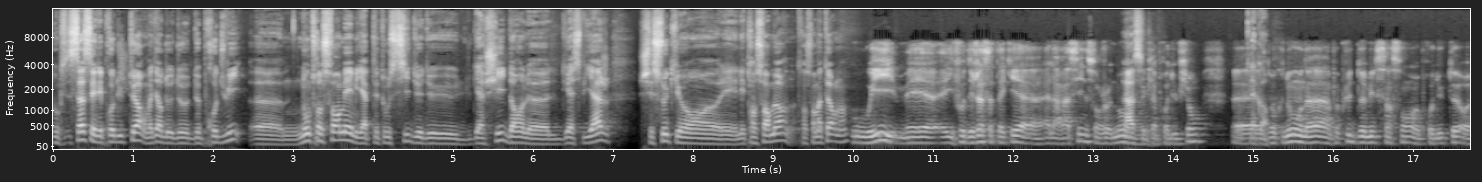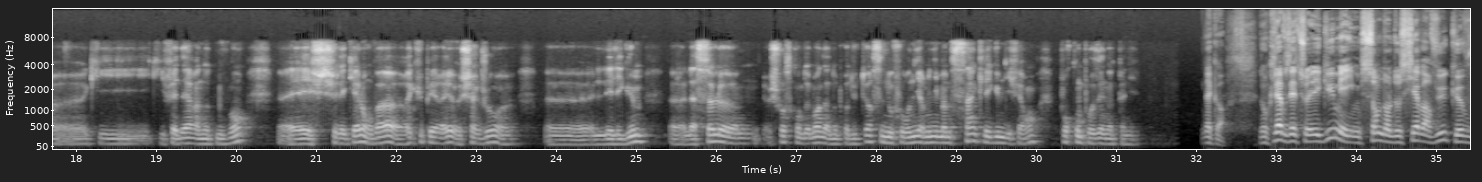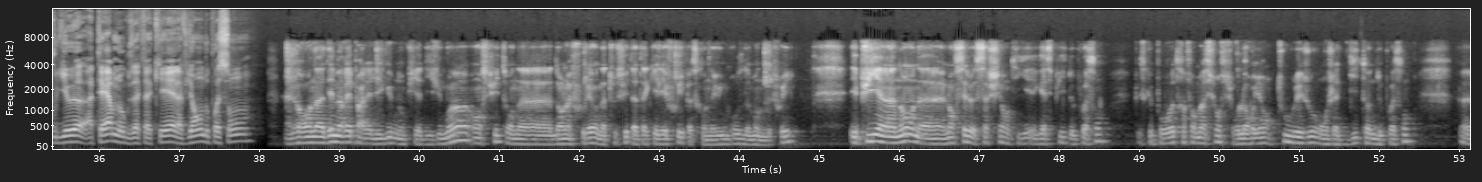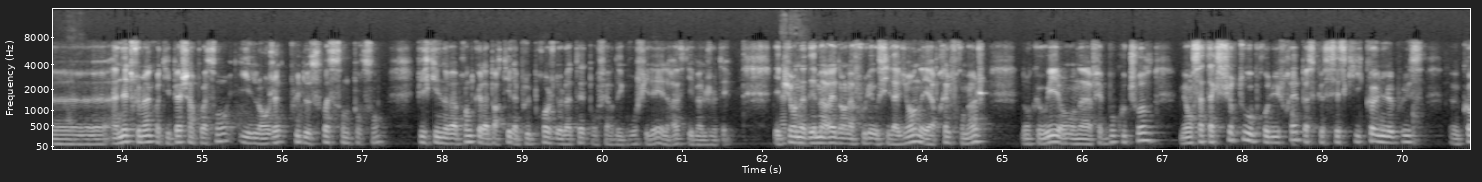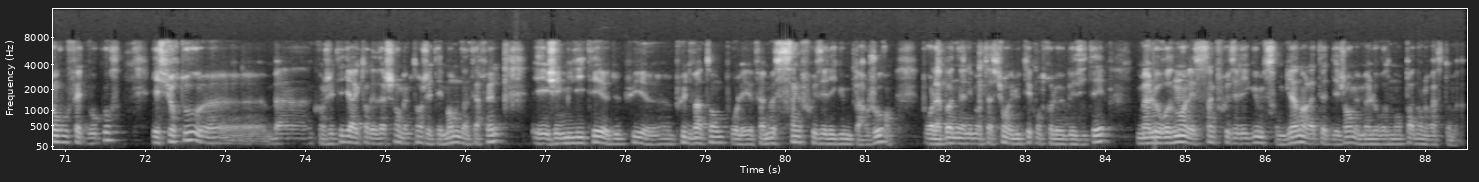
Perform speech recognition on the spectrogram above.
Donc ça, c'est les producteurs, on va dire, de, produits euh, non transformés, mais il y a peut-être aussi du, gâchis dans le gaspillage chez ceux qui ont euh, les, transformeurs, transformateurs, non? Oui, mais euh, il faut déjà s'attaquer à, la racine, sans jeu de mots, ah, avec la production. Euh, donc nous, on a un peu plus de 2500 producteurs qui, qui fédèrent à notre mouvement et chez lesquels on va récupérer chaque jour les légumes. la seule chose qu'on demande à nos producteurs, c'est de nous fournir minimum 5 légumes différents pour composer notre panier. D'accord. Donc là, vous êtes sur les légumes et il me semble dans le dossier avoir vu que vous vouliez à terme donc vous attaquez à la viande, au poisson. Alors on a démarré par les légumes donc il y a 18 mois. Ensuite, on a dans la foulée, on a tout de suite attaqué les fruits parce qu'on a eu une grosse demande de fruits. Et puis il y a un an, on a lancé le sachet anti-gaspi de poisson puisque pour votre information, sur l'Orient, tous les jours, on jette 10 tonnes de poissons. Euh, un être humain, quand il pêche un poisson, il en jette plus de 60%, puisqu'il ne va prendre que la partie la plus proche de la tête pour faire des gros filets, et le reste, il va le jeter. Et puis, on a démarré dans la foulée aussi la viande, et après le fromage. Donc oui, on a fait beaucoup de choses, mais on s'attaque surtout aux produits frais, parce que c'est ce qui cogne le plus quand vous faites vos courses. Et surtout, ben, quand j'étais directeur des achats, en même temps, j'étais membre d'Interfel et j'ai milité depuis plus de 20 ans pour les fameux 5 fruits et légumes par jour, pour la bonne alimentation et lutter contre l'obésité. Malheureusement, les 5 fruits et légumes sont bien dans la tête des gens, mais malheureusement pas dans leur estomac.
